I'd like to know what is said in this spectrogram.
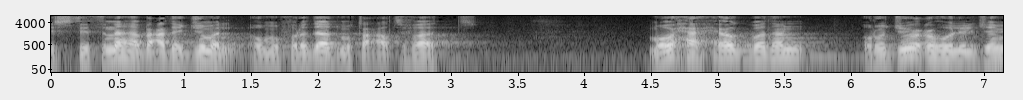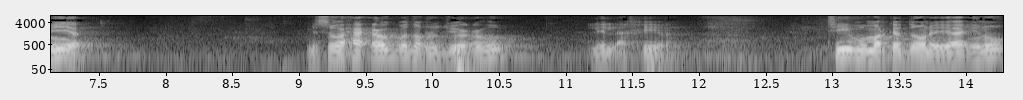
Istinaha bacda jumal ow mufradaat mutacaaifaat ma waxaa xoog badan rujuucuhu liljamiic? Mise waxaa xoog badan rujuucuhu lilakhiira? Tii buu marka doonayaa inuu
